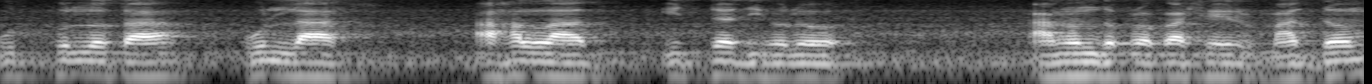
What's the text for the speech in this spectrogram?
উৎফুল্লতা, উল্লাস, আহ্লাদ ইত্যাদি হলো আনন্দ প্রকাশের মাধ্যম।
